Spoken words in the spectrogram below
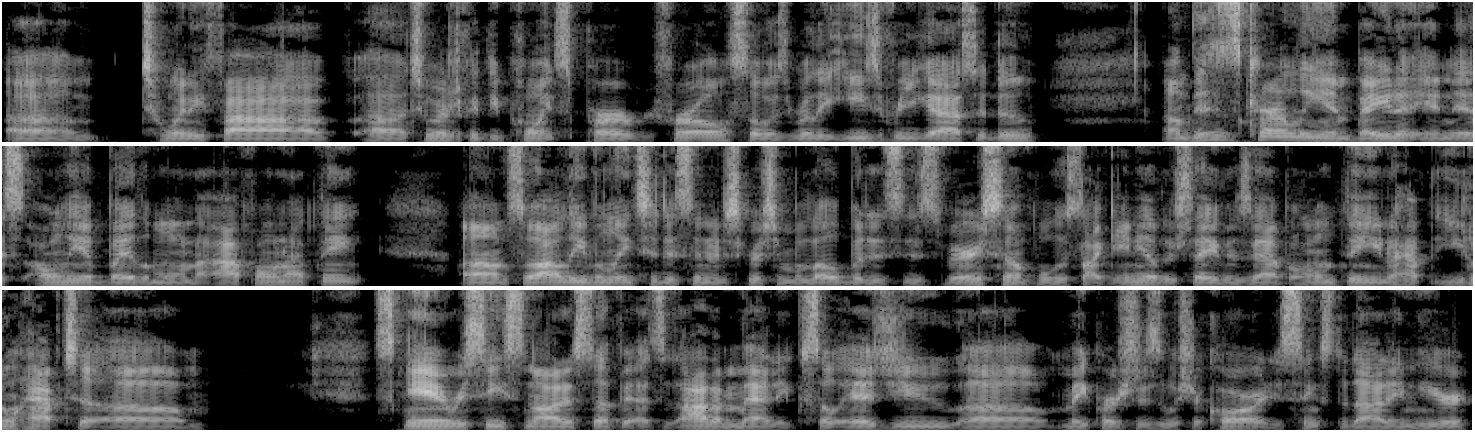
um, 25, uh, 250 points per referral. So it's really easy for you guys to do. Um, this is currently in beta and it's only available on the iPhone, I think. Um, so I'll leave a link to this in the description below. But it's, it's very simple. It's like any other savings app. The only thing you don't have to, you don't have to um, scan receipts and all that stuff. It's automatic. So as you uh, make purchases with your card, it syncs the data in here,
